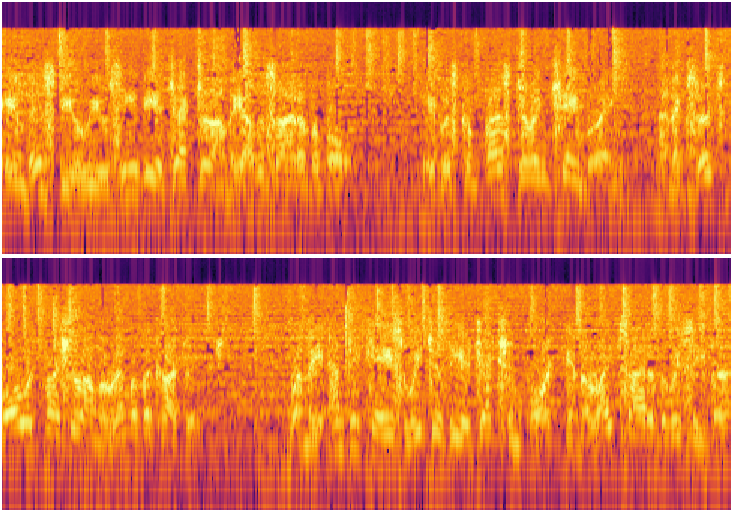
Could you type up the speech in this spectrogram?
In this view, you see the ejector on the other side of the bolt. It was compressed during chambering and exerts forward pressure on the rim of the cartridge. When the empty case reaches the ejection port in the right side of the receiver,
